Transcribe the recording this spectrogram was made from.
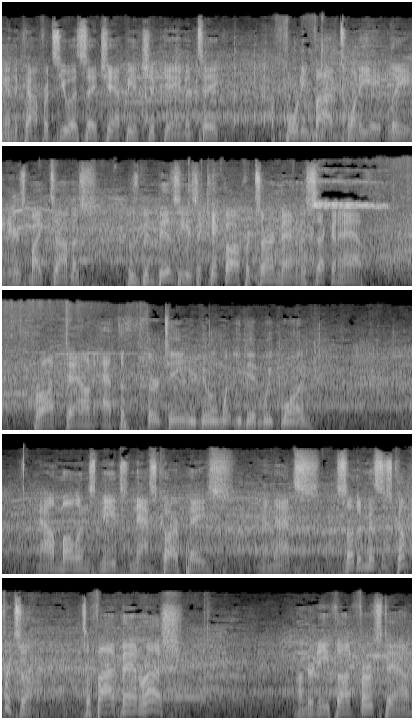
in the Conference USA Championship game and take a 45-28 lead. Here's Mike Thomas, who's been busy as a kickoff return man in the second half. Brought down at the 13. You're doing what you did week one. Now Mullens needs NASCAR pace, and that's Southern Miss's comfort zone. It's a five-man rush. Underneath on first down.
